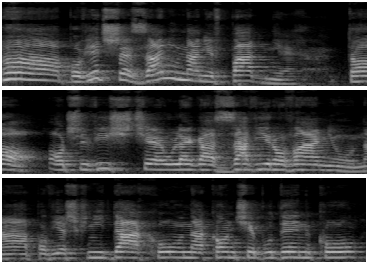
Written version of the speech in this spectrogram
A, powietrze, zanim na nie wpadnie, to oczywiście ulega zawirowaniu na powierzchni dachu, na kącie budynku.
